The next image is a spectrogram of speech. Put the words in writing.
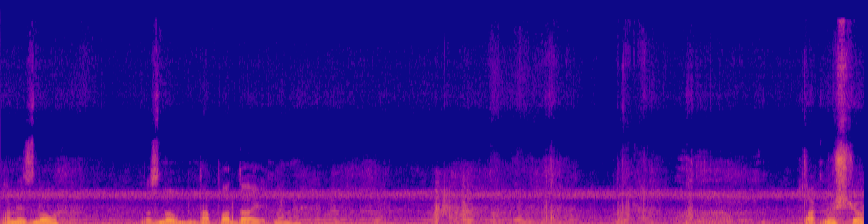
вони знов, знов нападають на мене. Так, ну що.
